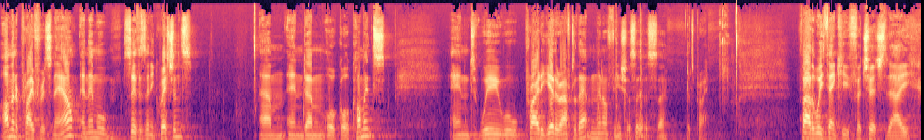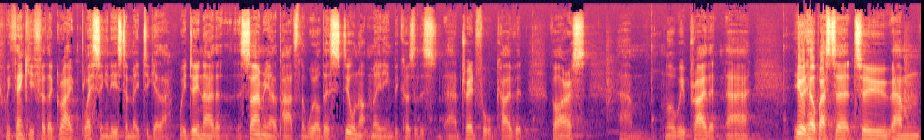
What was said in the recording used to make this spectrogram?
I'm going to pray for us now, and then we'll see if there's any questions um, and um, or, or comments. And we will pray together after that, and then I'll finish our service. So let's pray. Father, we thank you for church today. We thank you for the great blessing it is to meet together. We do know that so many other parts of the world they're still not meeting because of this uh, dreadful COVID virus. Um, Lord, we pray that uh, you would help us to, to um,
